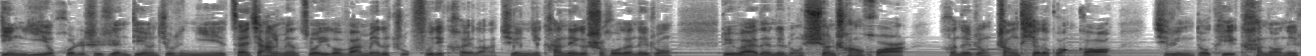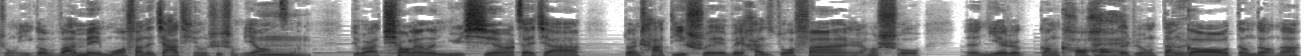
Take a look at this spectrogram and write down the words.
定义或者是认定，就是你在家里面做一个完美的主妇就可以了。其实你看那个时候的那种对外的那种宣传画和那种张贴的广告。其实你都可以看到那种一个完美模范的家庭是什么样子，对吧？漂亮的女性在家端茶递水，为孩子做饭，然后手呃捏着刚烤好的这种蛋糕等等的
